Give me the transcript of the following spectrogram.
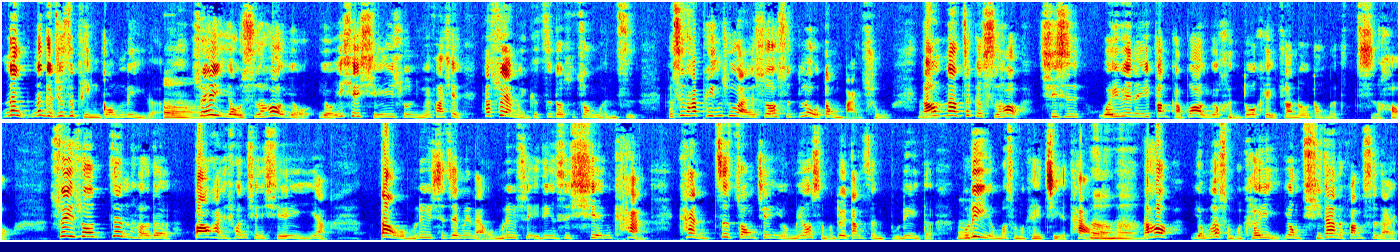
那那个就是凭功力了。嗯，所以有时候有有一些协议书，你会发现它虽然每个字都是中文字，可是它拼出来的时候是漏洞百出。然后那这个时候，其实违约的一方搞不好有很多可以钻漏洞的时候。所以说，任何的包含婚前协议一样，到我们律师这边来，我们律师一定是先看。看这中间有没有什么对当事人不利的，不利有没有什么可以解套的，嗯、然后有没有什么可以用其他的方式来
